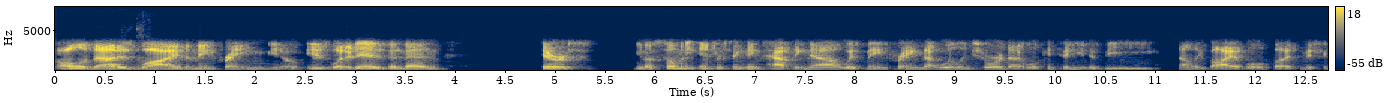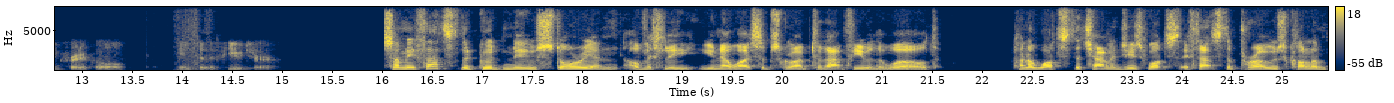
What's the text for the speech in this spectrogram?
all of that is why the mainframe, you know, is what it is. And then there's, you know, so many interesting things happening now with mainframe that will ensure that it will continue to be not only viable but mission critical into the future. So, I mean, if that's the good news story, and obviously, you know, I subscribe to that view of the world. Kind of, what's the challenges? What's if that's the pros column?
